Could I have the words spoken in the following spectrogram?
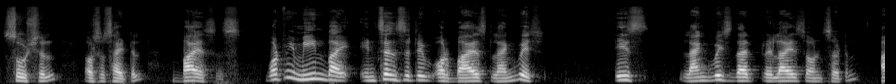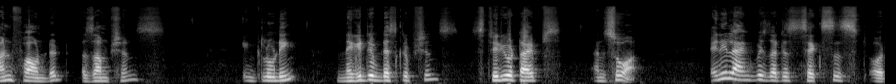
social or societal biases. What we mean by insensitive or biased language is language that relies on certain unfounded assumptions including negative descriptions, stereotypes and so on. Any language that is sexist or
